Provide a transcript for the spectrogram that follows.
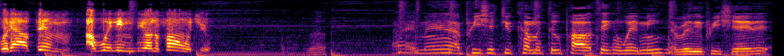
without them, I wouldn't even be on the phone with you. All right, man. I appreciate you coming through politicking with me. I really appreciate it.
